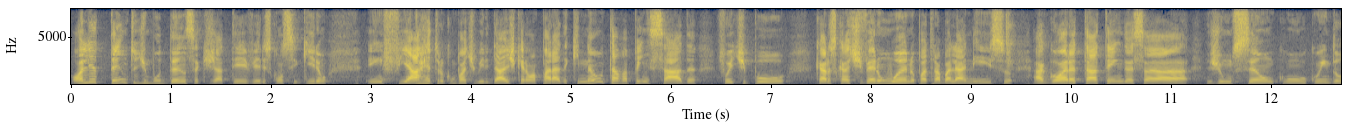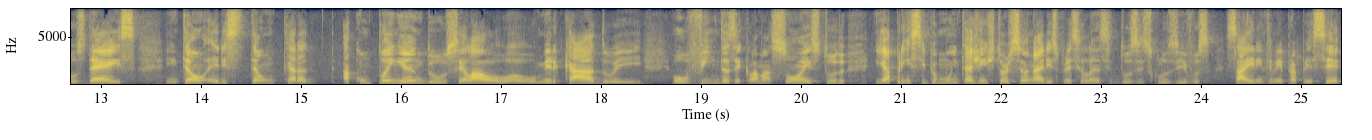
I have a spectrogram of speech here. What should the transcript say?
Olha tanto de mudança que já teve. Eles conseguiram enfiar retrocompatibilidade, que era uma parada que não estava pensada. Foi tipo, cara, os caras tiveram um ano para trabalhar nisso. Agora tá tendo essa junção com o Windows 10. Então eles estão, cara, acompanhando, sei lá, o, o mercado e ouvindo as reclamações, tudo. E a princípio muita gente torceu o nariz para esse lance dos exclusivos saírem também para PC,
